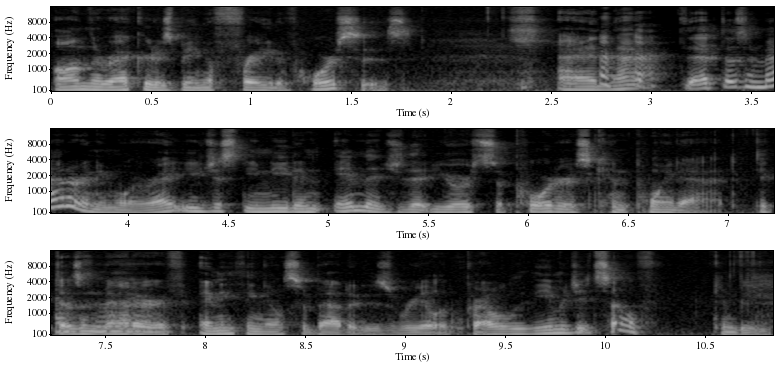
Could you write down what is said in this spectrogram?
on the record as being afraid of horses. And that that doesn't matter anymore, right? You just you need an image that your supporters can point at. It doesn't matter if anything else about it is real. Probably the image itself can be.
